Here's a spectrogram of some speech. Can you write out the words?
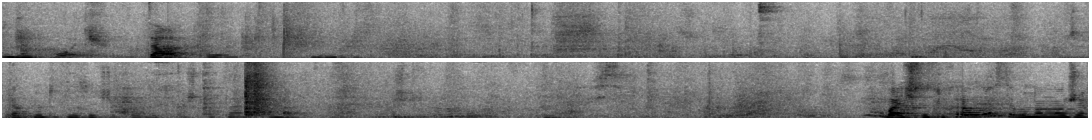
Не хочу. Так. Так, ну тут не зачіпали трошки першим. Ну, Бачите, сухе волосся, воно може.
